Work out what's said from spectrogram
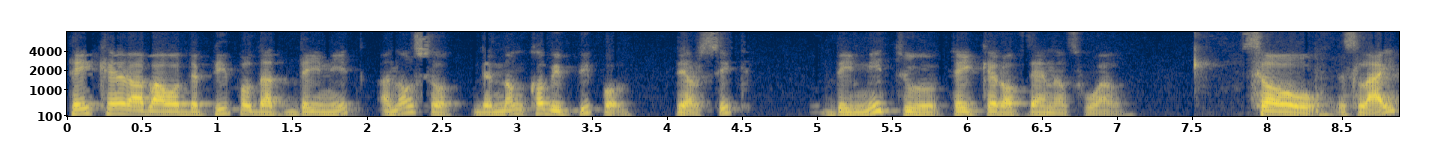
take care about the people that they need and also the non-COVID people. They are sick. They need to take care of them as well. So slide.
